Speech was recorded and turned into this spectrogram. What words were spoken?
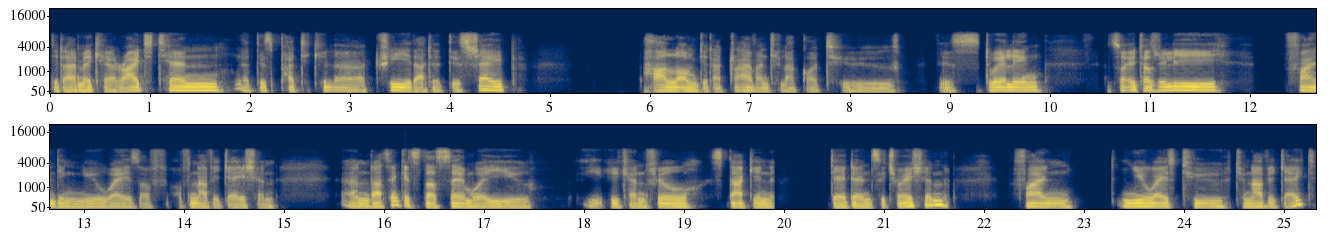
Did I make a right turn at this particular tree that had this shape? How long did I drive until I got to this dwelling? So it was really finding new ways of, of navigation. And I think it's the same way you, you, you can feel stuck in dead end situation, find new ways to, to navigate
